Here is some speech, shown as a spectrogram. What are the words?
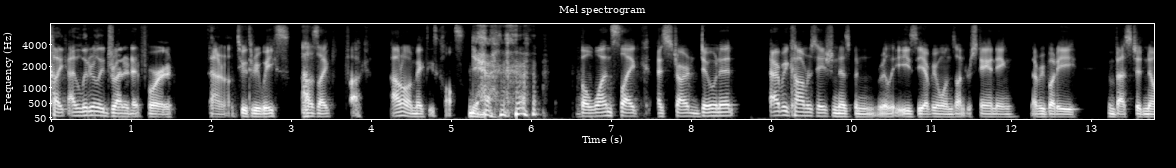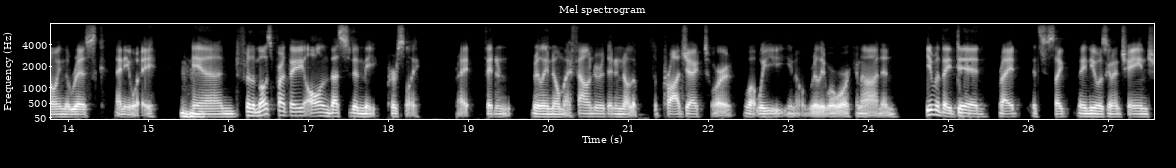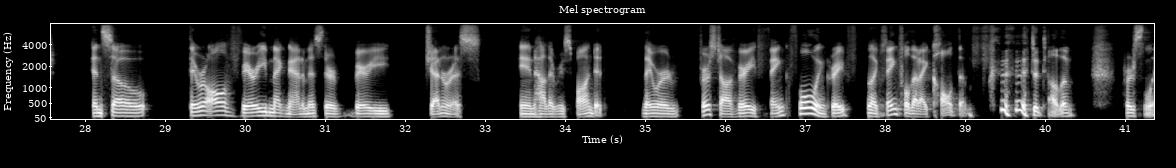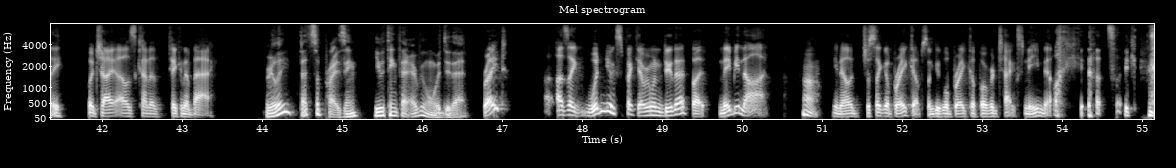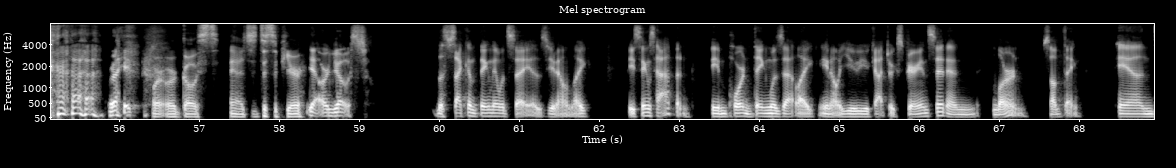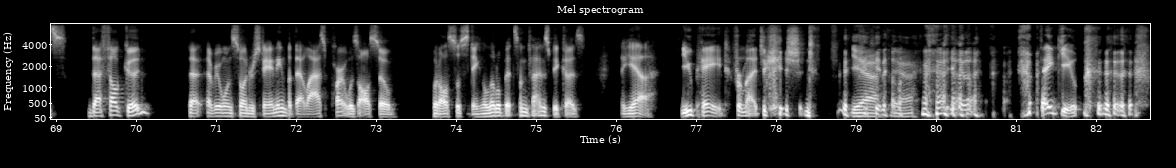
like I literally dreaded it for I don't know two three weeks. I was like, fuck, I don't want to make these calls. Yeah. but once like I started doing it, every conversation has been really easy. Everyone's understanding. Everybody invested knowing the risk anyway. Mhm. And for the most part, they all invested in me personally, right? They didn't really know my founder. They didn't know the, the project or what we, you know, really were working on. And even if they did, right? It's just like they knew it was going to change. And so they were all very magnanimous. They're very generous in how they responded. They were, first off, very thankful and grateful, like thankful that I called them to tell them personally, which I, I was kind of taken aback. Really? That's surprising. You would think that everyone would do that. right? I was like, wouldn't you expect everyone to do that? But maybe not. Huh. You know, just like a breakup. Some people break up over text and email. you know, it's like, right? or, or ghosts. Yeah, just disappear. Yeah, or ghost. The second thing they would say is, you know, like these things happen. The important thing was that, like, you know, you you got to experience it and learn something, and that felt good. That everyone's so understanding, but that last part was also would also sting a little bit sometimes because, yeah, you paid for my education. Yeah. You know? yeah. know? Thank you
